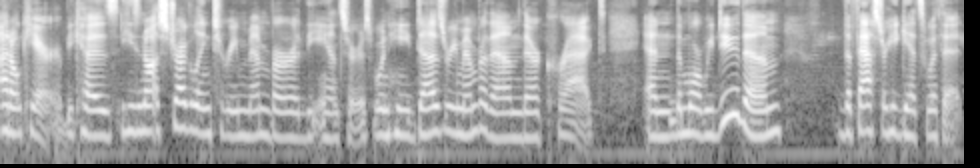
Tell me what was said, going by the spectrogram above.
I don't care because he's not struggling to remember the answers. When he does remember them, they're correct. And the more we do them, the faster he gets with it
